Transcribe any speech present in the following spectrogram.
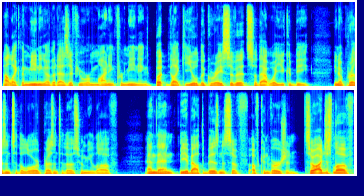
not like the meaning of it as if you were mining for meaning, but like yield the grace of it so that way you could be, you know, present to the Lord, present to those whom you love, and then be about the business of of conversion. So I just love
